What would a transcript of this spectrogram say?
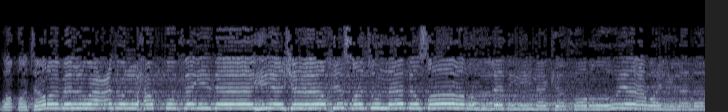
واقترب الوعد الحق فإذا هي شاخصة أبصار الذين كفروا يا ويلنا.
